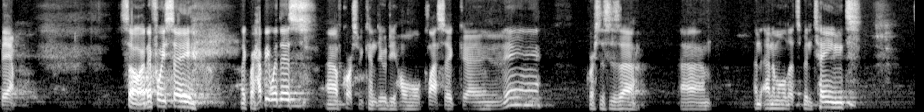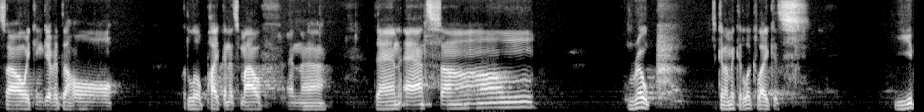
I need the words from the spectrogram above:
Bam. So, and if we say, like, we're happy with this, uh, of course, we can do the whole classic. Uh, eh. Of course, this is a um, an animal that's been tamed. So we can give it the whole, put a little pipe in its mouth and uh, then add some rope. It's gonna make it look like it's yip,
